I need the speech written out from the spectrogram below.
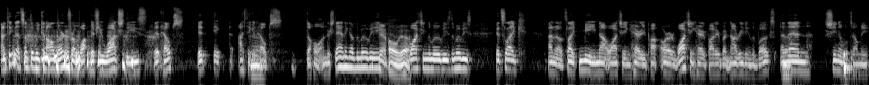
I think that's something we can all learn from. If you watch these, it helps. It, it I think it mm. helps the whole understanding of the movie. Yeah. Oh yeah. Watching the movies, the movies, it's like I don't know. It's like me not watching Harry Potter or watching Harry Potter but not reading the books, and Yeah. then Sheena will tell me,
